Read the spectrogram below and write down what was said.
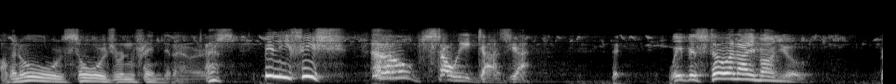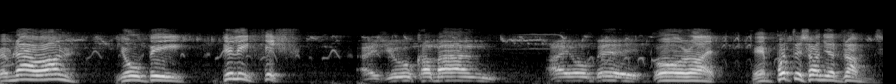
of an old soldier and friend of ours. Billy Fish. Oh, so he does, yeah. We bestow a name on you. From now on, you'll be Billy Fish. As you command, I obey. All right. Then put this on your drums.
